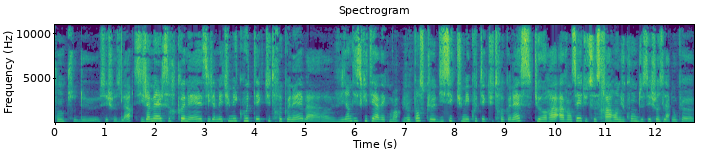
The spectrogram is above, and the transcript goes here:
compte de ces choses-là. Si jamais elle se reconnaît, si jamais tu m'écoutes et que tu te reconnais, bah viens discuter avec moi. Je pense que d'ici tu m'écoutes et que tu te reconnaisses, tu auras avancé et tu te seras rendu compte de ces choses-là. Donc euh,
